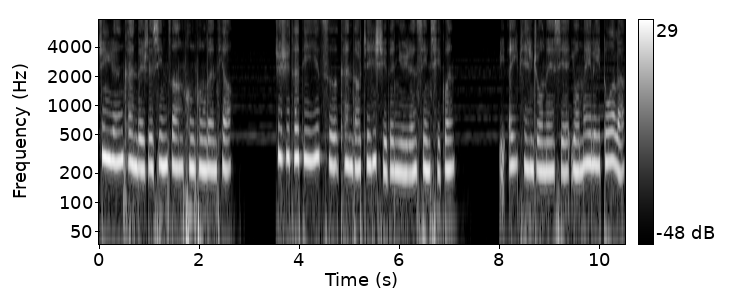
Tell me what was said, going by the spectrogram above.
俊人看的是心脏砰砰乱跳，这是他第一次看到真实的女人性器官，比 A 片中那些有魅力多了。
